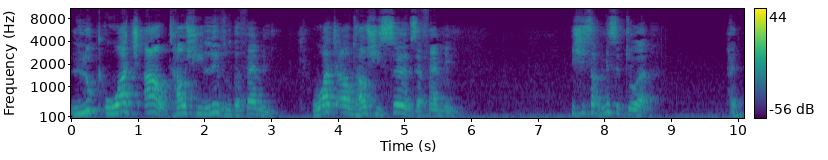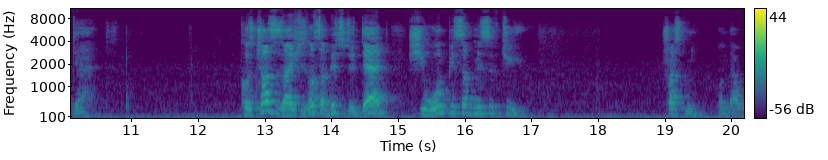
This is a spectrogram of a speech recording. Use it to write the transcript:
Look, watch out how she lives with the family. Watch out how she serves her family. Is she submissive to her, her dad? Because chances are, if she's not submissive to dad, she won't be submissive to you. Trust me on that one.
